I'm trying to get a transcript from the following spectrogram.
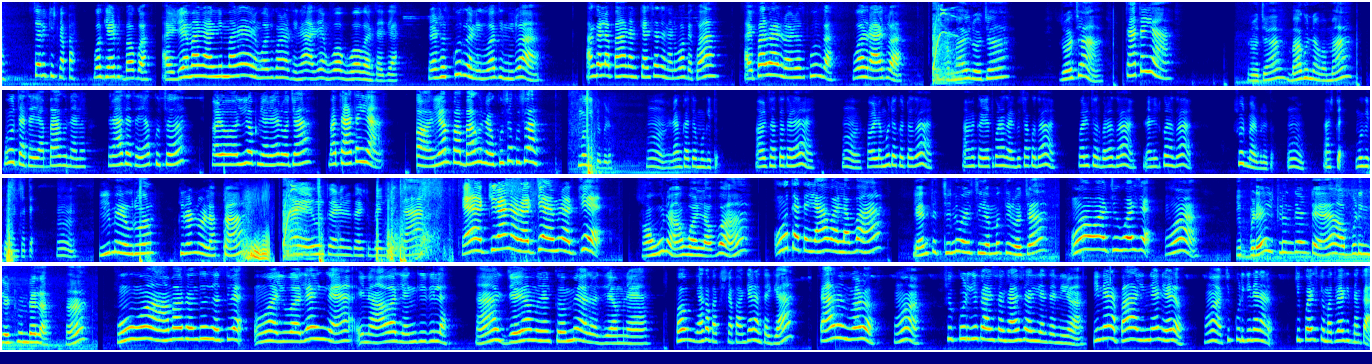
ಸರಿ ಕೃಷ್ಣಪ್ಪ ಹೋಗಿ ಹೇಳ್ಬಿಟ್ಟು ಬಾಗುವ. ಅಯ್ಯಮ್ಮ ನಾನು ನಿಮ್ಮ ಮನೆ ಓದ್ಕೊಂಡಿದ್ದೀನಿ ಅದೇ ಹೋಗು ಹೋಗು ಅಂತ ಇದೆಯಾ? ಹೊತ್ತು ಕೂತ್ಕೊಂಡಿದ್ದು ಓದ್ತೀನಿ ಇರುವ ಹಂಗಲ್ಲಪ್ಪ ನನ್ನ ಕೆಲಸ ಇದೆ ನಾನು ಹೋಗ್ಬೇಕು ಅಯ್ಯ ಪರವಾಗಿಲ್ಲ ಕೂತ್ಗ ಹೋದ್ರೆ ಆಯ್ತು ಅಮ್ಮಾಯಿ ರೋಜಾ? ರೋಜಾ? ತಾತಯ್ಯ? ರೋಜಾ ಬಾಗುನವಮ್ಮ ಹ್ಞೂ ತಾತಯ್ಯ ಬಾಗು ನಾನು. ರಾ ತಾತಯ್ಯ ಕುಸು ಅಯ್ಯೋ ಅಯ್ಯಪ್ಪನ ರೋಜಾ? ಮಾ ತಾತಯ್ಯ? ಏನಪ್ಪ ಬಾಗು ನಾವು ಕುಸ ಕುಸ ಮುಗೀತು ಬಿಡು. ಹ್ಞೂ ನನ್ನ ಕತೆ ಮುಗೀತು. ಅವಳು ಸತ್ತೋತಾಳೆ? ಹ್ಞೂ ಅವಳ ಮೂಟೆ ಕಟ್ಟೋದು? ಕೈ ಎತ್ಕೊಳೋದು ಅಲ್ಲಿ ಬಿಸಾಕೋದು ಪೊಲೀಸರು ಬರೋದು? ನಾನು ಇಟ್ಕೊಳೋದು? ಶೂಟ್ ಮಾಡಿಬಿಡೋದು. ಹ್ಞೂ ಅಷ್ಟೇ ಮುಗೀತು ನನ್ನ ಕತೆ. ಹ್ಞೂ. ಈಮೆ ಅವರು ಕಿರಣ್ ಅವಳ ಅಕ್ಕ ಇವ್ರ ಕಡೆ ಅಷ್ಟು ಏ ಕಿರಣ್ ಅವ್ರ ಅಜ್ಜಿ ಅಂದ್ರೆ ಅಜ್ಜಿ. ಅವನ ಒಳ್ಳವ್ವ ಯಾವ ತಾತಯ್ಯ ಅವಳವ್ವ ಎಂತ ಚಿನ್ನ ವಯಸ್ಸು ಎಮ್ಮಕ್ಕಿ ರೋಜಾ ಓ ಹ್ಞೂ ಚಿಕ್ಕ ವಯಸ್ಸೆ. ಹ್ಞೂ. ಇಬ್ಬಡೇ ಇಟ್ಲುಂದೆ ಅಂತೆ ಅಬ್ಬಡು ಹಿಂಗೆ ಎಟ್ಲುಂಡಲ್ಲ ಹಾ ಹ್ಞೂ ಹ್ಞೂ ಆವಾಗಂತೂ ಸತ್ವೆ. ಹ್ಞೂ ಇವಾಗ ಹಿಂಗೆ ಇನ್ನು ಆವಾಗ ಹೆಂಗಿದಿಲ್ಲ. ಹಾಂ ಜಯಮ್ಮನ ಕಮ್ಮಿ ಅದ ಜಯಮ್ಮನೆ. ಹೋ ಯಾಕಪ್ಪ ಕೃಷ್ಣಪ್ಪ ಹಂಗೇನ ಅಂತ ಇದೆಯಾ? ಯಾರು ನೋಡು ಹ್ಞೂ. ಚಿಕ್ಕ ಹುಡುಗಿ ಕಾಯಿಸ್ದಂಗೆ ಕಾಯಿಸ್ತಾ ಇದೆಯಾ ಅಂತ ನೀನು. ಇನ್ನೇನಪ್ಪ ಇನ್ನೇನು ಹೇಳು. ಹ್ಞೂ ಚಿಕ್ಕ ಹುಡುಗಿನೇ ನಾನು. ಚಿಕ್ಕ ವಯಸ್ಸಿಗೆ ಮದುವೆ ಆಗಿದ್ದಂಕ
